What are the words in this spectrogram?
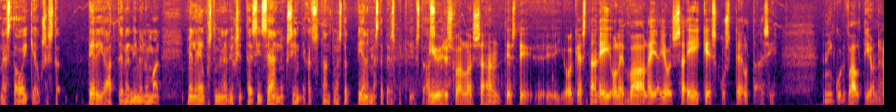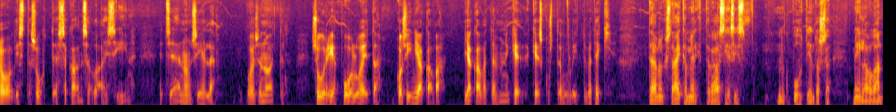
näistä oikeuksista periaatteena nimenomaan. Meillä helposti mennään yksittäisiin säännöksiin ja katsotaan tämmöistä pienemmästä perspektiivistä asioita. Yhdysvalloissahan tietysti oikeastaan ei ole vaaleja, joissa ei keskusteltaisi niin kuin valtion roolista suhteessa kansalaisiin – että sehän on siellä, voi sanoa, että suuria puolueita osin jakava jakava tämmöinen ke- keskusteluun liittyvä tekijä. Tämä on oikeastaan aika merkittävä asia. Siis niin kuin puhuttiin tuossa, meillä ollaan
